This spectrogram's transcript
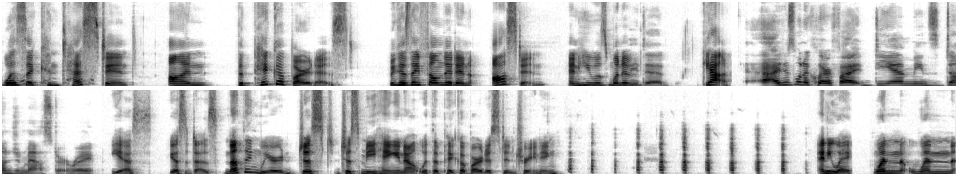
was a contestant on The Pickup Artist because they filmed it in Austin and he was one of He did. Yeah. I just want to clarify DM means dungeon master, right? Yes. Yes it does. Nothing weird. Just just me hanging out with a pickup artist in training. anyway, when when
